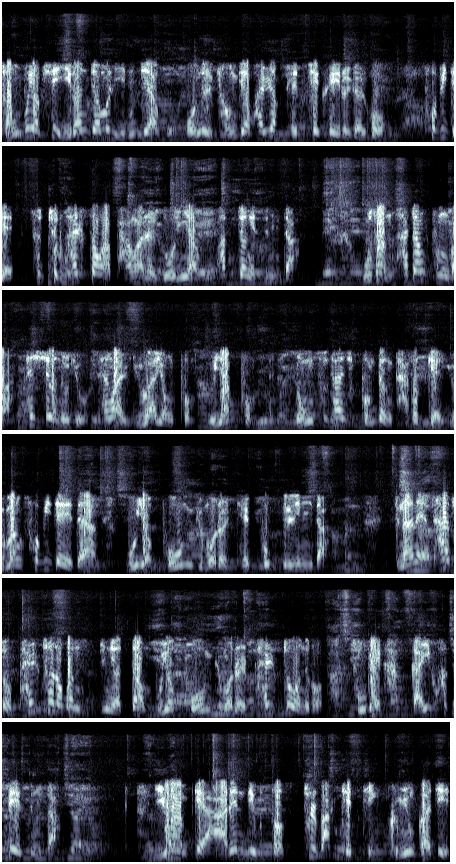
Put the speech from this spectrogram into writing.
정부 역시 이런 점을 인지하고 오늘 경제 활력 대책 회의를 열고 소비재 수출 활성화 방안을 논의하고 확정했습니다. 우선 화장품과 패션 의류, 생활 유아용품, 의약품, 농수산식품 등 다섯 개 유망 소비재에 대한 무역 보험 규모를 대폭 늘립니다. 지난해 4조 8천억 원 수준이었던 무역 보험 규모를 8조 원으로 두 배 가까이 확대했습니다. 이와 함께 R&D부터 수출 마케팅, 금융까지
